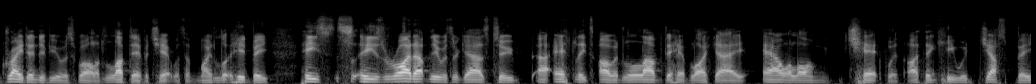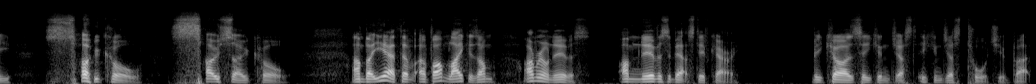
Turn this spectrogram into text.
great interview as well. I'd love to have a chat with him. My, he'd be he's he's right up there with regards to uh, athletes. I would love to have like a hour long chat with. I think he would just be so cool, so so cool. Um, but yeah, if, if I'm Lakers, I'm I'm real nervous. I'm nervous about Steph Curry because he can just he can just you. But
